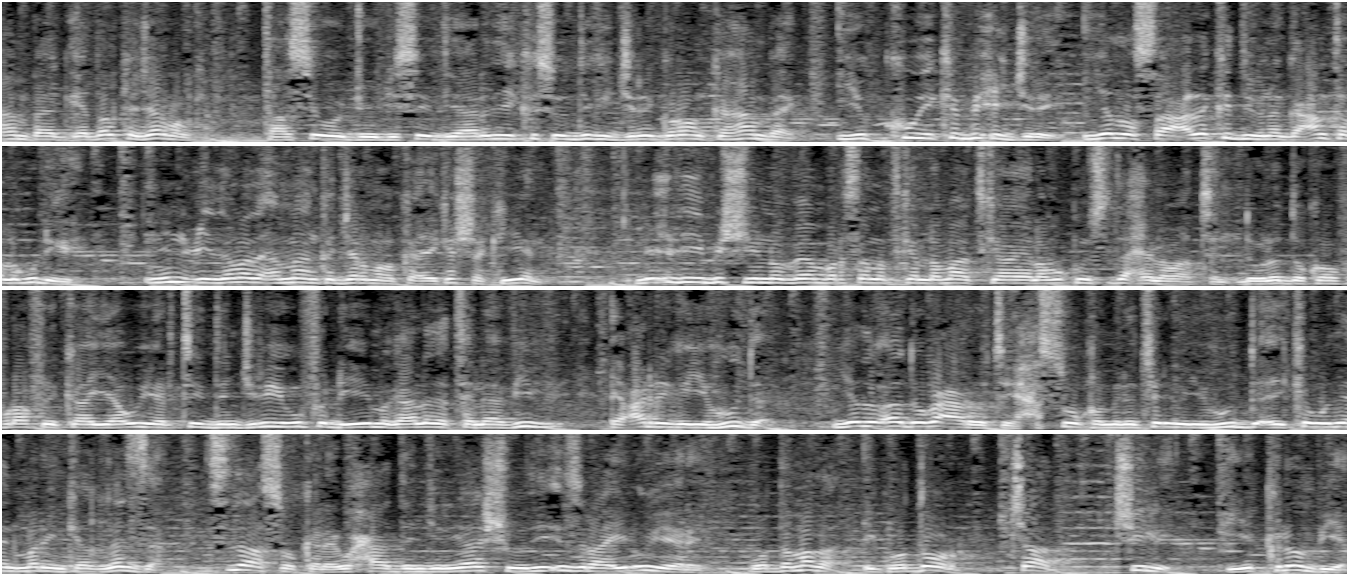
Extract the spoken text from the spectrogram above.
hamburg ee dalka jarmalka taasi oo joojisay diyaaradihii ka soo degi jiray garoonka hamburg iyo kuwii ka bixi jiray iyadoo saacado kadibna gacanta lagu dhigay nin ciidamada ammaanka jarmalka ay ka shakiyeen. Lixdii bishii nofembar sanadkan dhammaadka ee dowladda koonfur afrika ayaa u yeertay danjirihii u fadhiyey magaalada talaaviv ee cariga yahuudda iyadoo aad uga carootay xasuuqa militariga yahuudda ay ka wadeen marinka ghaza sidaasoo kale waxaa danjirayaashoodii israa'il u yeeray waddamada ekwador jad chili iyo colombiya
